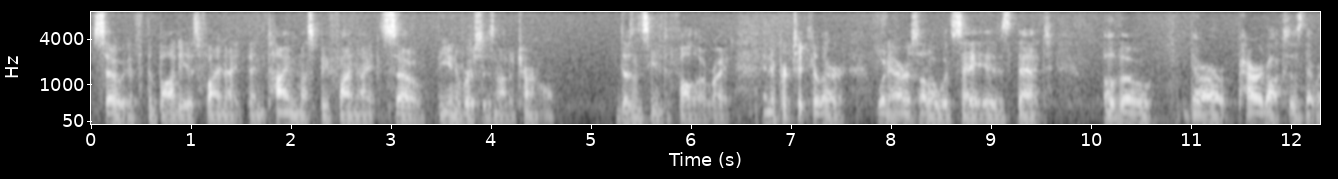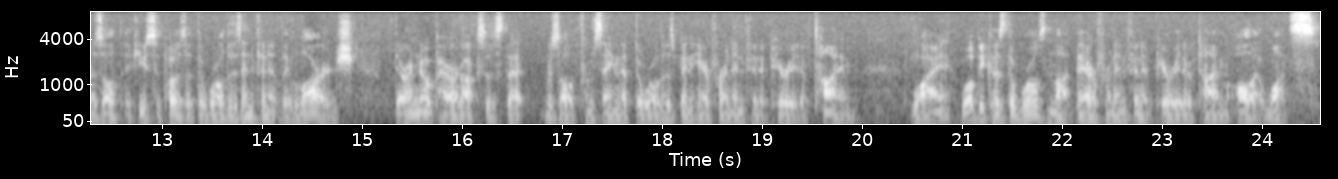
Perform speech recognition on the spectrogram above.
so if the body is finite, then time must be finite, so the universe is not eternal. It doesn't seem to follow, right? And in particular, what Aristotle would say is that although there are paradoxes that result if you suppose that the world is infinitely large, there are no paradoxes that result from saying that the world has been here for an infinite period of time. Why? Well, because the world's not there for an infinite period of time all at once.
